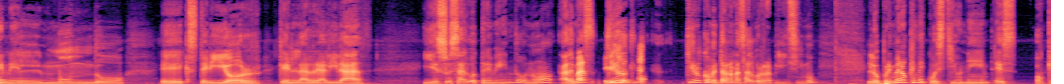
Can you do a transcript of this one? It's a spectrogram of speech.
en el mundo eh, exterior, que en la realidad. Y eso es algo tremendo, ¿no? Además, quiero, quiero comentar nada más algo rapidísimo. Lo primero que me cuestioné es, ok,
